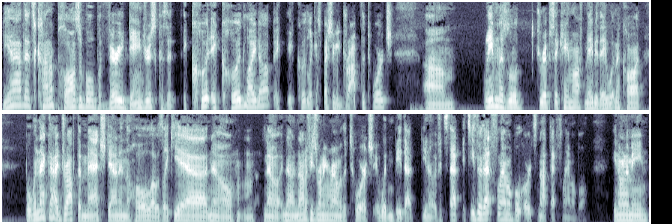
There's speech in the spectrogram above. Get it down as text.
yeah, that's kind of plausible, but very dangerous because it, it could it could light up. It, it could like especially if you drop the torch. Um, and even those little drips that came off, maybe they wouldn't have caught. But when that guy dropped the match down in the hole, I was like, yeah, no, no, no, not if he's running around with a torch. It wouldn't be that. You know, if it's that, it's either that flammable or it's not that flammable. You know what I mean?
